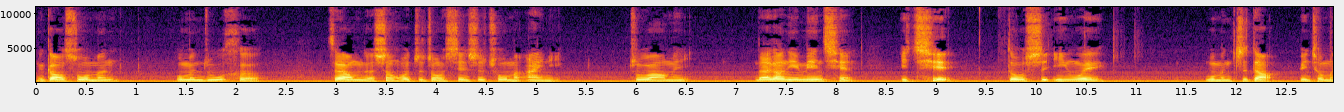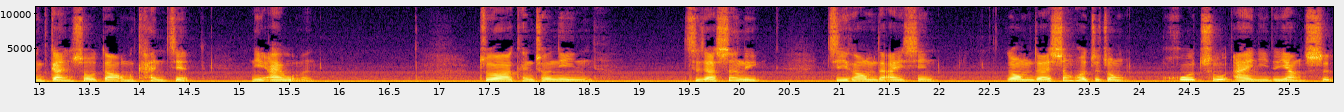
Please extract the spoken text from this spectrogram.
你告诉我们，我们如何在我们的生活之中显示出我们爱你。主啊，我们来到你的面前，一切都是因为我们知道，并且我们感受到，我们看见你爱我们。主啊，恳求您赐下圣灵，激发我们的爱心，让我们在生活之中活出爱你的样式。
